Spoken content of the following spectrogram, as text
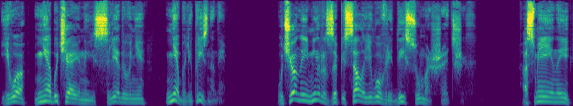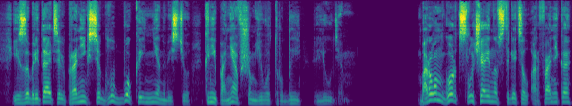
его необычайные исследования не были признаны. Ученый мир записал его в ряды сумасшедших. Осмеянный изобретатель проникся глубокой ненавистью к непонявшим его труды людям. Барон Горд случайно встретил Арфаника,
